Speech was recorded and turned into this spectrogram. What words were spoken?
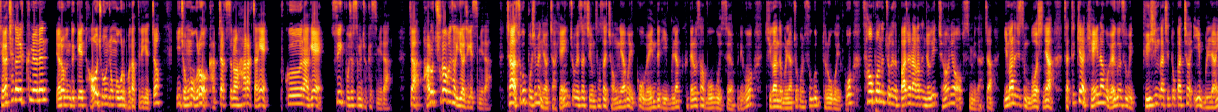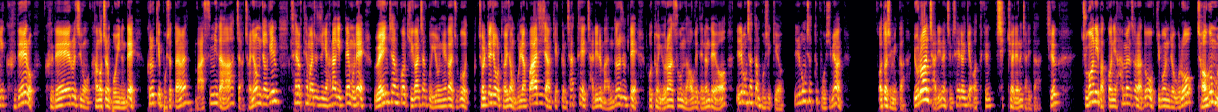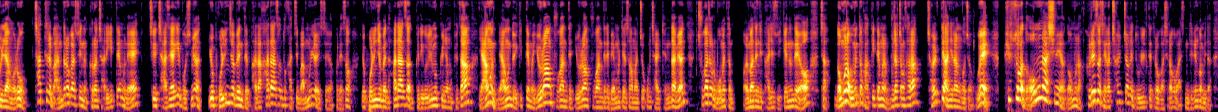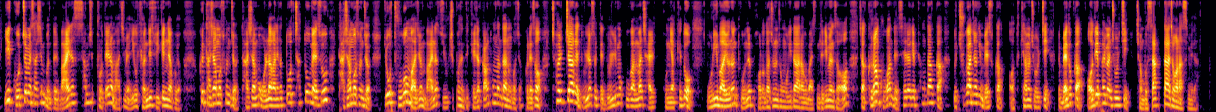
제가 채널이 크면은 여러분들께 더 좋은 종목으로 보답드리겠죠? 이 종목으로 갑작스러운 하락장에 푸근하게 수익 보셨으면 좋겠습니다. 자, 바로 추가 분석 이어지겠습니다. 자, 수급 보시면요. 자, 개인 쪽에서 지금 서서히 정리하고 있고, 외인들이 이 물량 그대로 사 모으고 있어요. 그리고 기관들 물량 조금 수급 들어오고 있고, 사모펀드 쪽에서 빠져나가는 흔적이 전혀 없습니다. 자, 이 말의 짓은 무엇이냐? 자, 특히나 개인하고 외근 수급이 귀신같이 똑같죠? 이 물량이 그대로, 그대로 지금 간 것처럼 보이는데, 그렇게 보셨다면 맞습니다. 자, 전형적인 세력 테마주 중에 하나이기 때문에 외인 창구와 기관 창구 이용해 가지고 절대적으로 더 이상 물량 빠지지 않게끔 차트에 자리를 만들어 줄 때 보통 이러한 수급 나오게 되는데요. 일봉 차트 한번 보실게요. 일봉 차트 보시면 어떠십니까? 이러한 자리는 지금 세력이 어떻게든 지켜야 되는 자리다. 즉 주거니 받거니 하면서라도 기본적으로 적은 물량으로 차트를 만들어갈 수 있는 그런 자리이기 때문에 지금 자세하게 보시면 이 볼린저 밴드 바닥 하단선도 같이 맞물려 있어요. 그래서 이 볼린저 밴드 하단선 그리고 일목균형표상 양운 양운도 있기 때문에 이러한 구간들 이러한 구간들의 매물대서만 조금 잘 된다면 추가적으로 모멘텀 얼마든지 가질 수 있겠는데요. 자 너무나 모멘텀 갔기 때문에 무작정 사라 절대 아니라는 거죠. 왜 휩소가 너무나 심해요. 너무나 그래서 제가 철저하게 눌릴 때 들어가시라고 말씀드린 겁니다. 이 고점에 사신 분들 마이너스 30% 때려 맞으면 이거 견딜 수 있겠냐고요. 그 다시 한번 손절, 다시 한번 올라가니까 또 차또 매수, 다시 한번 손절. 요거 두 번 맞으면 마이너스 60% 계좌 깡통 난다는 거죠. 그래서 철저하게 눌렸을 때 눌림목 구간만 잘 공략해도 우리 바이오는 돈을 벌어다 주는 종목이다라고 말씀드리면서 자 그런 구간들 세력의 평단가, 그 추가적인 매수가 어떻게 하면 좋을지, 그 매도가 어디에 팔면 좋을지 전부 싹 다 적어놨습니다.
